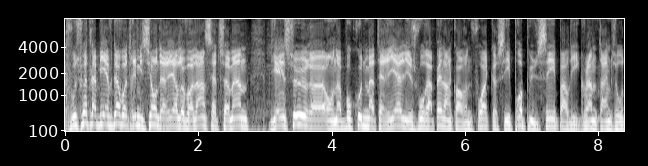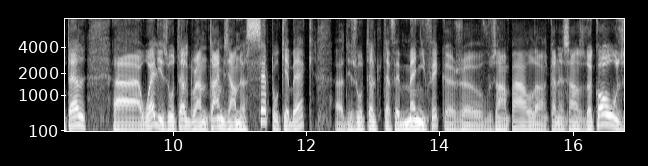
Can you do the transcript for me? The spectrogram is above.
Je vous souhaite la bienvenue à votre émission Derrière le volant cette semaine. Bien sûr, euh, on a beaucoup de matériel et je vous rappelle encore une fois que c'est propulsé par les Grand Times Hotels. Euh, ouais, les hôtels Grand Times, il y en a sept au Québec. Euh, des hôtels tout à fait magnifiques. Je vous en parle en connaissance de cause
